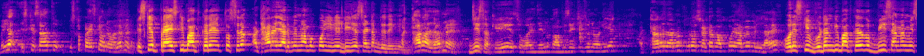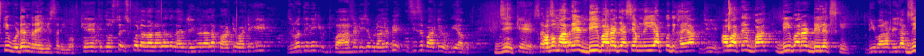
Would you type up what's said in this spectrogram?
भैया इसके साथ इसका प्राइस क्या होने वाला है फिर? इसके प्राइस की बात करें तो सिर्फ़ अठारह हज़ार रुपए में आपको ये डीजे सेटअप दे देंगे। अठारह हज़ार में? जी सर ओके सो भाई देख लो काफ़ी सही चीज़ होने वाली है। अठारह हज़ार में पूरा सेटअप आपको यहाँ पे मिल रहा है। और इसकी वुडन की बात करें तो 20 एम इसकी वुडन रहेगी सर ये। ओके तो दोस्तों इसको लगा डाला तो लाइव जिंगल डाला पार्टी वार्टी की ज़रूरत ही नहीं कि बाहर से डीजे बुलाने पे इसी से पार्टी होगी अब। जी। ओके सर अब हम आते हैं डी बारह जैसे हमने ये आपको दिखाया। जी। अब आते हैं बात डी बारह डीलक्स की। डी बारह डीलक्स जी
